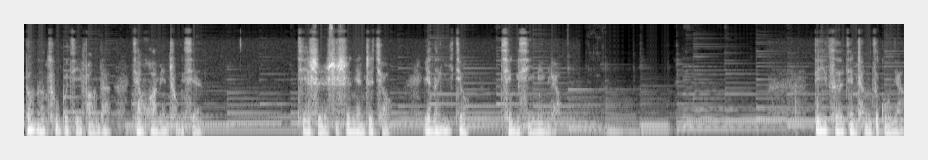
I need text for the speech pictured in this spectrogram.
都能猝不及防的将画面重现。即使是十年之久，也能依旧清晰明了。第一次见橙子姑娘，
